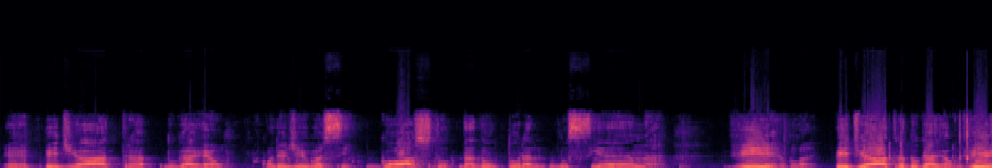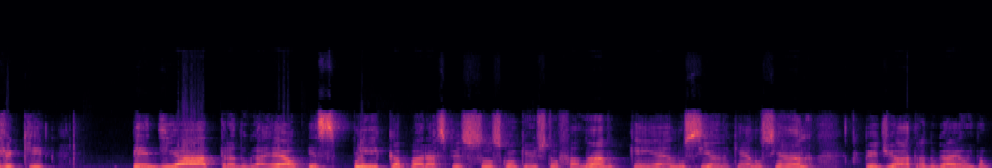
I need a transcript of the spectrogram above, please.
é, pediatra do Gael. Quando eu digo assim, gosto da doutora Luciana, vírgula, pediatra do Gael. Veja que pediatra do Gael explica para as pessoas com quem eu estou falando quem é Luciana. Quem é Luciana? pediatra do Gael. Então,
